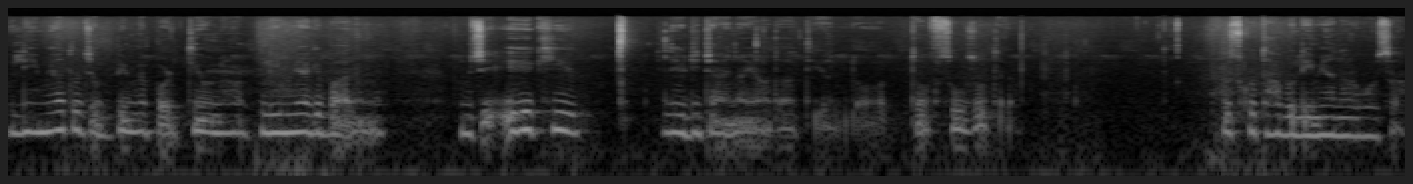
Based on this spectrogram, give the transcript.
बुलीमिया तो जब भी मैं पढ़ती हूँ ना बुलीमिया के बारे में, मुझे एक ही लेडी डायना याद आती है। अल्लाह तो अफसोस होता है। उसको था bulimia nervosa.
